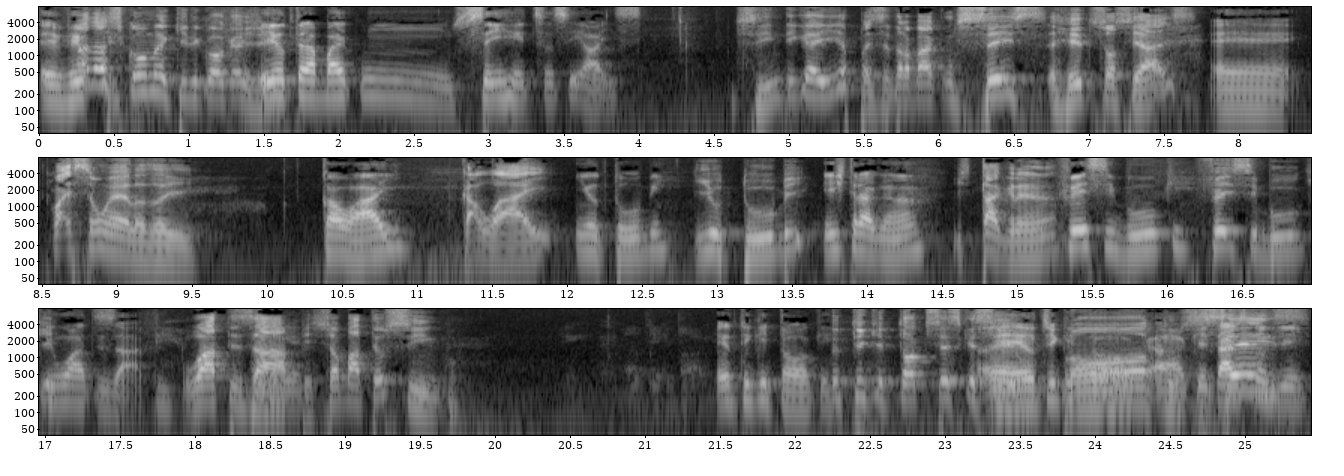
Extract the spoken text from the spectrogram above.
É, viu? Mas nós comemos aqui de qualquer jeito. Eu trabalho com 100 redes sociais. Sim, diga aí, rapaz. Você trabalha com seis redes sociais? É. Quais são elas aí? Kawaii, Kawaii, YouTube, YouTube, Instagram, Instagram, Facebook Facebook, e WhatsApp. WhatsApp. Aí. Só bateu cinco. E o TikTok. O TikTok você esqueceu. É, o TikTok. Pronto. Ah, que tá escondido.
